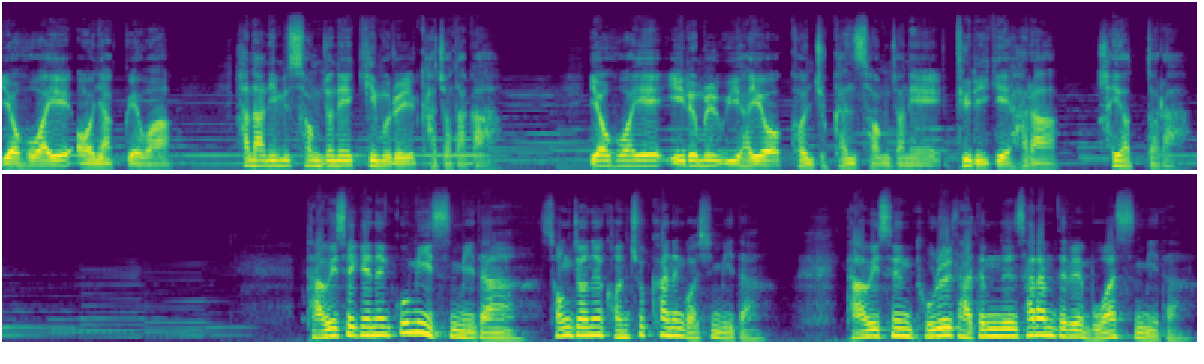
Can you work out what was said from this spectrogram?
여호와의 언약궤와 하나님 성전의 기물을 가져다가 여호와의 이름을 위하여 건축한 성전에 드리게 하라 하였더라. 다윗에게는 꿈이 있습니다. 성전을 건축하는 것입니다. 다윗은 돌을 다듬는 사람들을 모았습니다.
